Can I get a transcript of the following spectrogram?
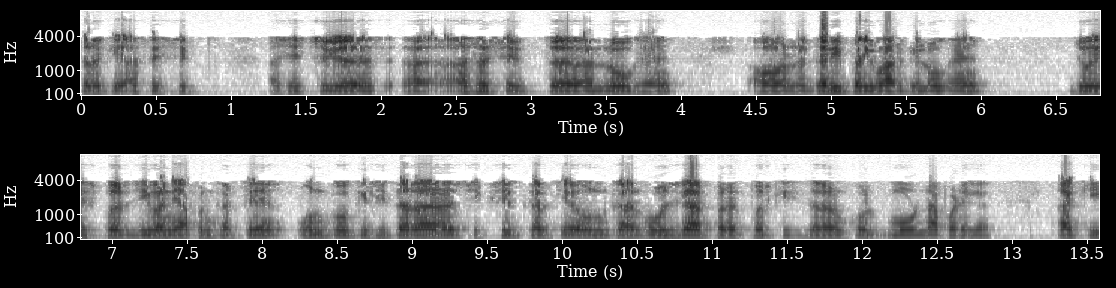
तरह के अशिक्षित अशिक्षित अशिक्षित लोग हैं और गरीब परिवार के लोग हैं। जो इस पर जीवन यापन करते हैं, उनको किसी तरह शिक्षित करके उनका रोज़गार परत पर किसी तरह उनको मोड़ना पड़ेगा, ताकि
